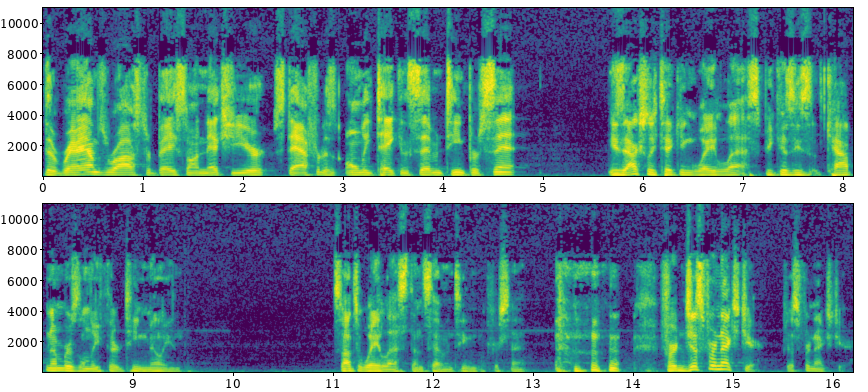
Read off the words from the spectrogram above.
the Rams roster based on next year, Stafford is only taking 17%. He's actually taking way less because his cap number is only 13 million. So that's way less than 17% for just for next year, just for next year.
